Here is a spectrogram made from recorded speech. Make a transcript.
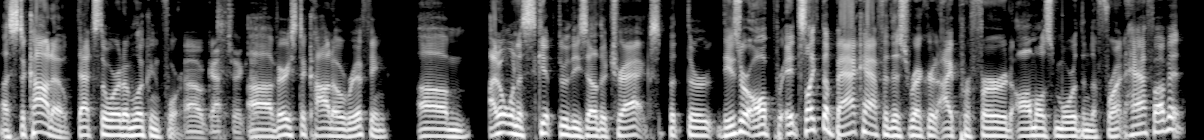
Uh, staccato, that's the word I'm looking for Oh, gotcha. gotcha. uh, very staccato riffing. Um, I don't want to skip through these other tracks, but they're these are all. It's like the back half of this record I preferred almost more than the front half of it.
